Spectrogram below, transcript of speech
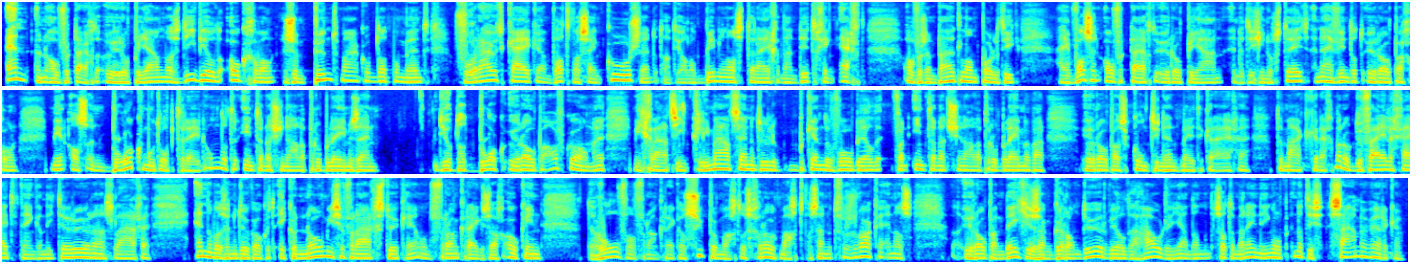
En een overtuigde Europeaan was, die wilde ook gewoon zijn punt maken op dat moment. Vooruitkijken, wat was zijn koers? Dat had hij al op binnenlands terrein gedaan. Dit ging echt over zijn buitenlandpolitiek. Hij was een overtuigde Europeaan en dat is hij nog steeds. En hij vindt dat Europa gewoon meer als een blok moet optreden, omdat er internationale problemen zijn die op dat blok Europa afkomen. Migratie en klimaat zijn natuurlijk bekende voorbeelden van internationale problemen waar Europa als continent mee te, krijgen, te maken krijgt. Maar ook de veiligheid, denk aan die terreuraanslagen. En dan was er natuurlijk ook het economische vraagstuk. Hè, want Frankrijk zag ook in de rol van Frankrijk als supermacht, als grootmacht, was aan het verzwakken. En als Europa een beetje zijn grandeur wilde houden, ja, dan zat er maar één ding op en dat is samenwerken.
